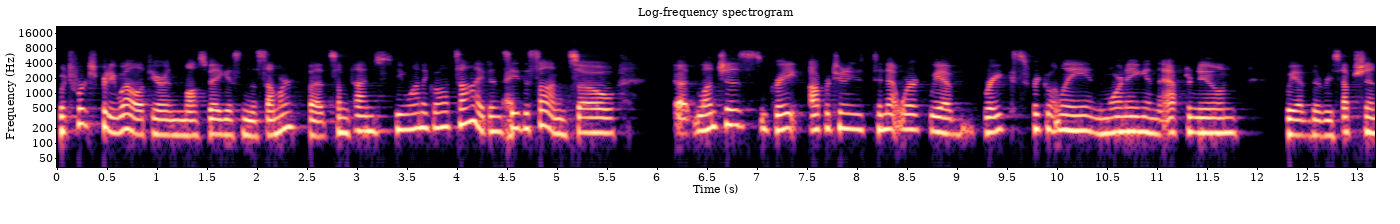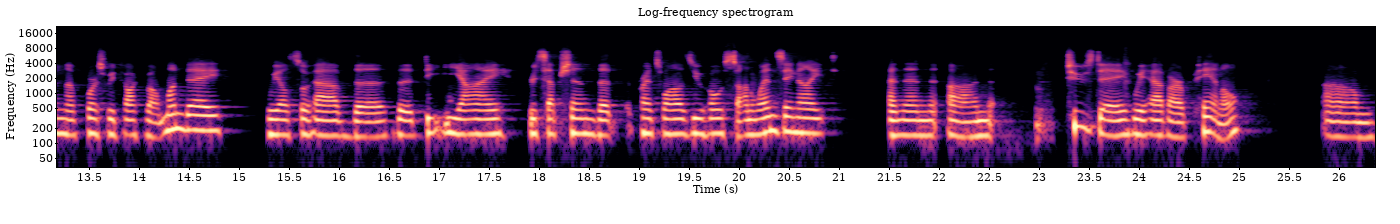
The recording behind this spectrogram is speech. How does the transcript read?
which works pretty well if you're in Las Vegas in the summer, but sometimes you want to go outside and right. see the sun. So at lunches, great opportunity to network. We have breaks frequently in the morning and the afternoon. We have the reception. Of course, we talked about Monday. We also have the, the DEI reception that Francoise, you host on Wednesday night. And then on Tuesday, we have our panel. Um,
